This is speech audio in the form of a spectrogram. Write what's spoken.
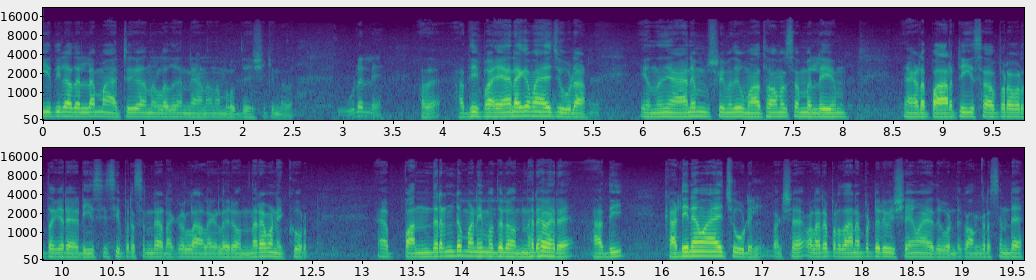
രീതിയിൽ അതെല്ലാം മാറ്റുക എന്നുള്ളത് തന്നെയാണ് നമ്മൾ ഉദ്ദേശിക്കുന്നത്. ചൂടല്ലേ? അതെ അതിഭയാനകമായ ചൂടാണ്. ഇന്ന് ഞാനും ശ്രീമതി ഉമാ തോമസ് എം എൽ എയും ഞങ്ങളുടെ പാർട്ടി സഹപ്രവർത്തകർ ഡി സി സി പ്രസിഡന്റ് അടക്കമുള്ള ആളുകൾ ഒരു ഒന്നര മണിക്കൂർ പന്ത്രണ്ട് മണി മുതൽ ഒന്നര വരെ അതി കഠിനമായ ചൂടിൽ പക്ഷേ വളരെ പ്രധാനപ്പെട്ട ഒരു വിഷയമായതുകൊണ്ട് കോൺഗ്രസിന്റെ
